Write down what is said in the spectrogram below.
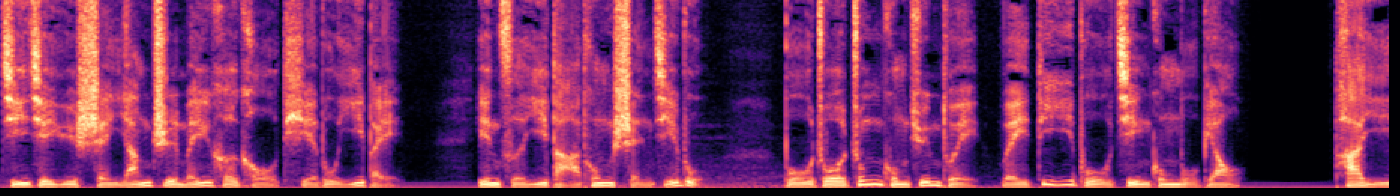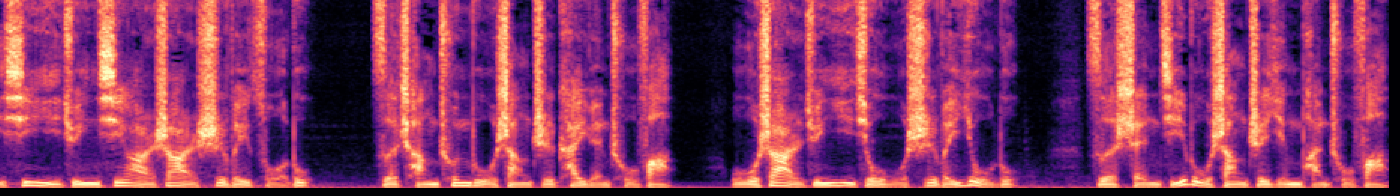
集结于沈阳至梅河口铁路以北，因此以打通沈吉路、捕捉中共军队为第一步进攻目标。他以新一军新二十二师为左路。自长春路上之开原出发，五十二军一九五师为右路，自沈吉路上之营盘出发，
